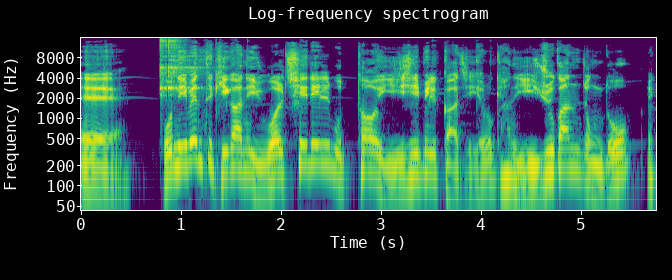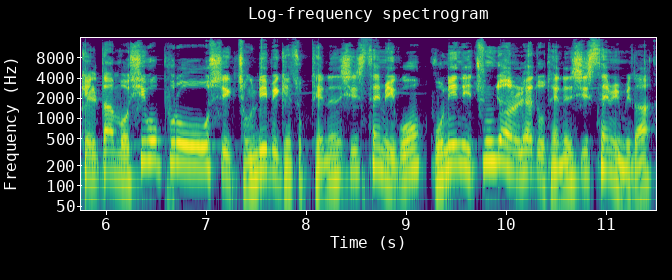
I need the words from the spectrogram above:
예. 본 이벤트 기간이 6월 7일부터 20일까지 이렇게 한 2주간 정도 이렇게 일단 뭐 15%씩 적립이 계속 되는 시스템이고 본인이 충전을 해도 되는 시스템입니다.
